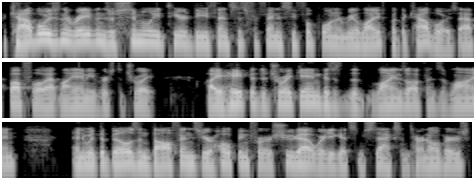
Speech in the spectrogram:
The Cowboys and the Ravens are similarly tiered defenses for fantasy football and in real life, but the Cowboys at Buffalo, at Miami versus Detroit. I hate the Detroit game because the Lions' offensive line. And with the Bills and Dolphins, you're hoping for a shootout where you get some sacks and turnovers.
